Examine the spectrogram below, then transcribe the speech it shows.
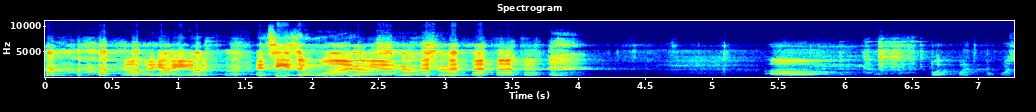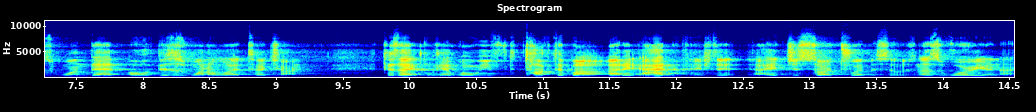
No, yeah, yeah. In season one. Yes, yeah. yes, yes. Um, what, what, what was one that? Oh, this is one I want to touch on, because I when we talked about it, I hadn't finished it. I had just started two episodes, and that's Warrior Nun,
